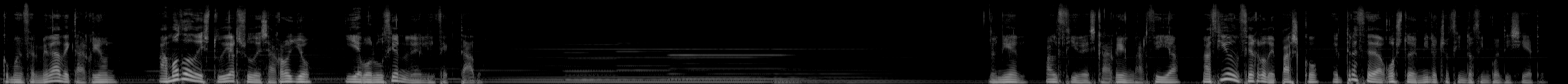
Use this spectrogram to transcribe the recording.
como enfermedad de Carrión, a modo de estudiar su desarrollo y evolución en el infectado. Daniel Alcides Carrión García nació en Cerro de Pasco el 13 de agosto de 1857.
